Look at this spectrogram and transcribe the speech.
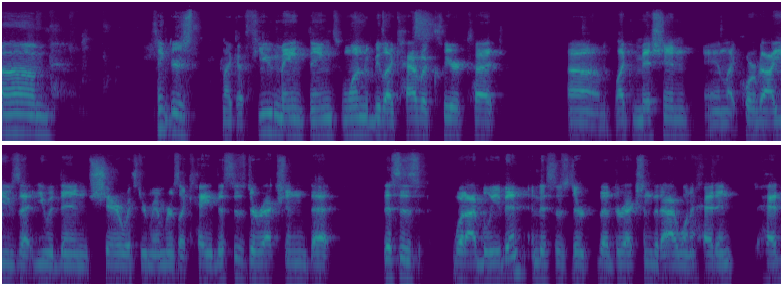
Um, I think there's like a few main things. One would be like have a clear cut um, like mission and like core values that you would then share with your members. Like, hey, this is direction that this is what I believe in, and this is the, the direction that I want to head in head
